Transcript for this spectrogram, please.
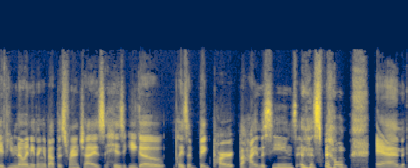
if you know anything about this franchise, his ego plays a big part behind the scenes in this film. And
